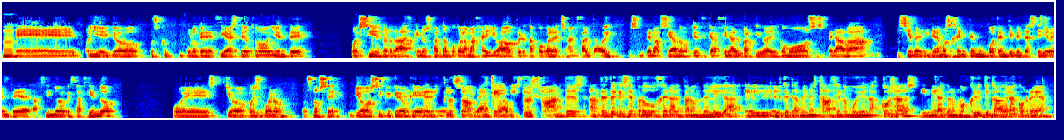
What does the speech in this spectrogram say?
Mm. Eh, oye, yo, pues por lo que decía este otro oyente, pues sí es verdad que nos falta un poco la magia de Joao, pero tampoco le ha hecho en falta hoy. Es demasiado. Quiero decir que al final el partido ahí como se esperaba y siempre y tenemos gente muy potente y mientras esté Llorente haciendo lo que está haciendo, pues yo, pues bueno, pues no sé. Yo sí que creo que. incluso, incluso antes, antes de que se produjera el parón de liga, el, que también estaba haciendo muy bien las cosas, y mira que lo hemos criticado, era Correa.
